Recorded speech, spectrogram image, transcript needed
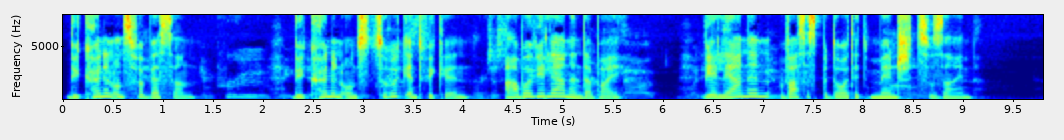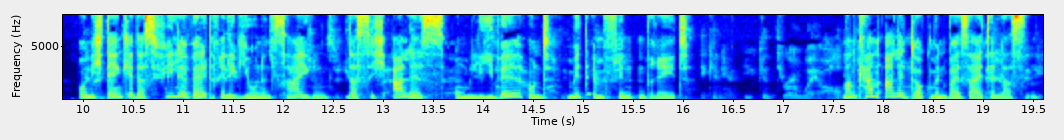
Wir können uns verbessern, wir können uns zurückentwickeln, aber wir lernen dabei. Wir lernen, was es bedeutet, Mensch zu sein. Und ich denke, dass viele Weltreligionen zeigen, dass sich alles um Liebe und Mitempfinden dreht. Man kann alle Dogmen beiseite lassen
